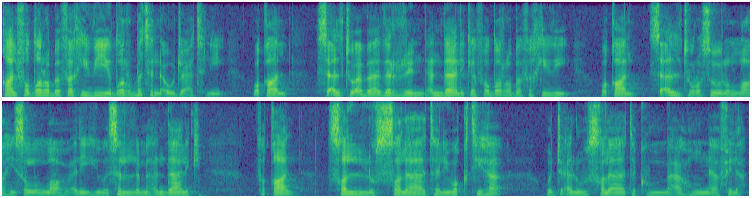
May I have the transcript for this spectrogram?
قال فضرب فخذي ضربة أوجعتني. وقال سألت أبا ذر عن ذلك فضرب فخذي. وقال سألت رسول الله صلى الله عليه وسلم عن ذلك. فقال صلوا الصلاة لوقتها واجعلوا صلاتكم معهم نافلة.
